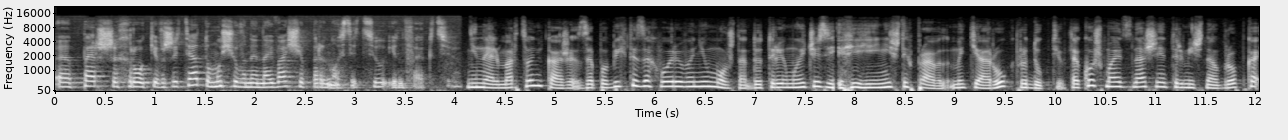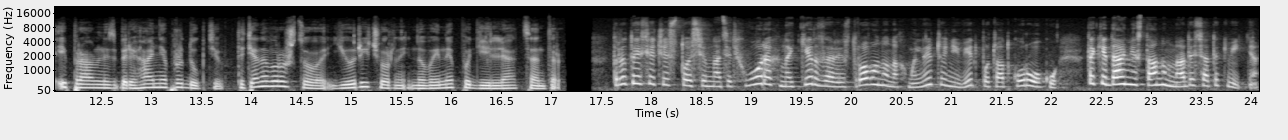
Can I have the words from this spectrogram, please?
е, перших років життя, тому що вони найважче переносять цю інфекцію. Нінель Марцонь каже, запобігти захворюванню можна, дотримуючись гігієнічних правил миття рук, продуктів. Також мають значення термічна обробка і правильне зберігання продуктів. Тетяна Ворожцова, Юрій Чорний. Новини Поділля. Центр. 3117 хворих на кір зареєстровано на Хмельниччині від початку року. Такі дані станом на 10 квітня.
